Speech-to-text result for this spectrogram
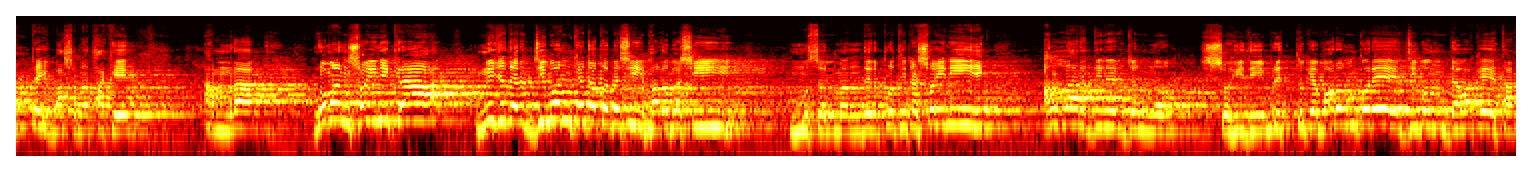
একটাই বাসনা থাকে, আমরা রোমান সৈনিকরা নিজেদের জীবনকে যত বেশি ভালোবাসি, মুসলমানদের প্রতিটা সৈনিক আল্লাহর দিনের জন্য শহীদি মৃত্যুকে বরণ করে জীবন দেওয়াকে তার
